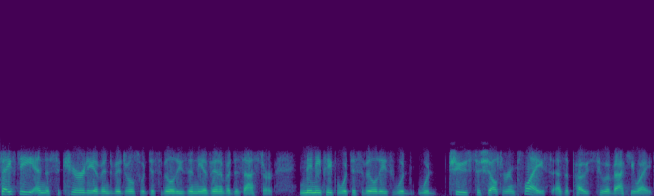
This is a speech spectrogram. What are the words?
safety and the security of individuals with disabilities in the event of a disaster. Many people with disabilities would would choose to shelter in place as opposed to evacuate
